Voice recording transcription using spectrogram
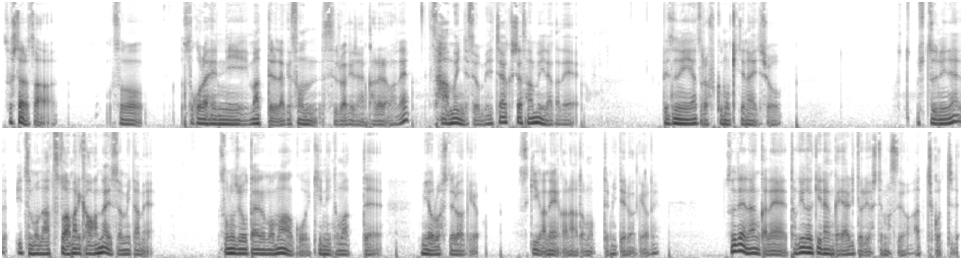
そしたらさ、その、そこら辺に待ってるだけ損するわけじゃん、彼らはね。寒いんですよ。めちゃくちゃ寒い中で。別に奴ら服も着てないでしょ。普通にね、いつも夏とあまり変わんないですよ、見た目。その状態のまま、こう、木に止まって見下ろしてるわけよ。隙がねえかなと思って見てるわけよね。それでなんかね、時々なんかやりとりをしてますよ。あっちこっちで。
